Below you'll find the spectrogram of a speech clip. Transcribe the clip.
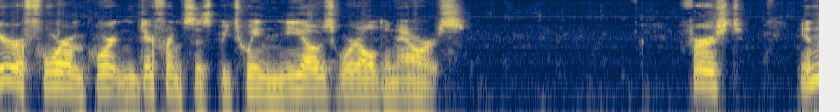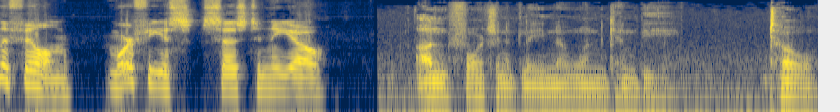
Here are four important differences between Neo's world and ours. First, in the film, Morpheus says to Neo, Unfortunately, no one can be told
